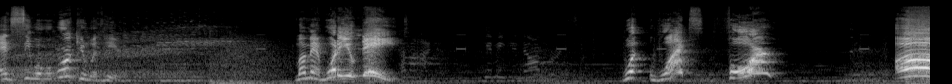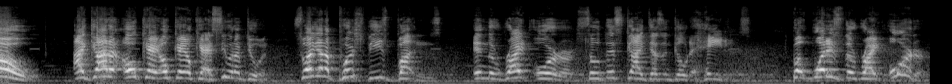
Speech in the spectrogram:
and see what we're working with here. My man, what do you need? What? What? Four? Oh! I gotta, okay, okay, okay, I see what I'm doing. So I gotta push these buttons in the right order so this guy doesn't go to Hades. But what is the right order?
